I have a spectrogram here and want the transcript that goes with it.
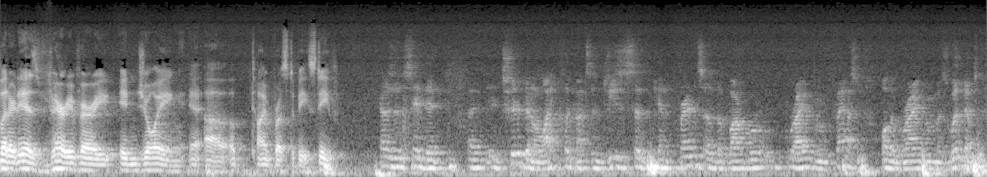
but it is very, very enjoying uh, a time for us to be. Steve. I was going to say that uh, it should have been a light click on since Jesus said, "Can friends of the bridegroom fast while the bridegroom is with them?"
